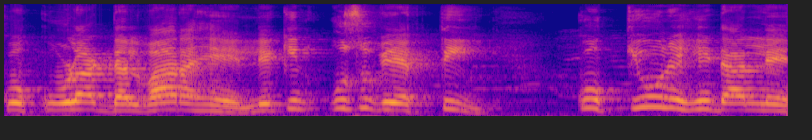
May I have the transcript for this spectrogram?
को कूड़ा डलवा रहे हैं, लेकिन उस व्यक्ति को क्यों नहीं डालने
